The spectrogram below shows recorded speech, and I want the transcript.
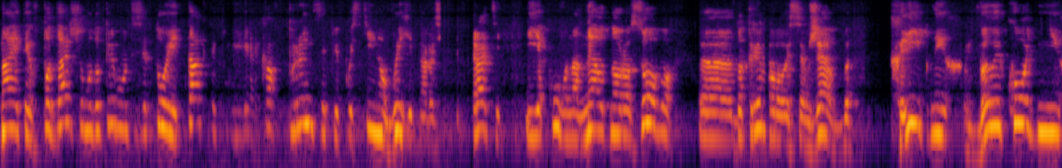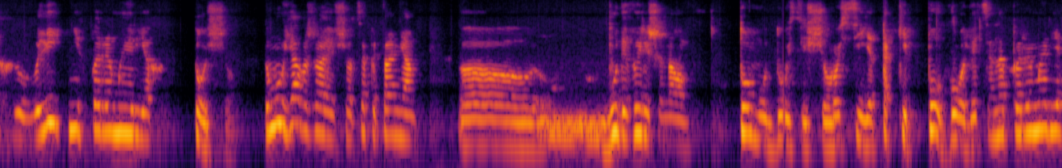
знаєте, в подальшому дотримуватися тої тактики, яка в принципі постійно вигідна Російській Федерації, і яку вона неодноразово е, дотримувалася вже в хлібних, великодніх, літніх перемир'ях тощо. Тому я вважаю, що це питання е, буде вирішено в тому дусі, що Росія таки погодиться на перемир'я.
